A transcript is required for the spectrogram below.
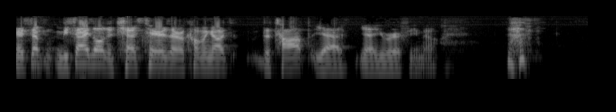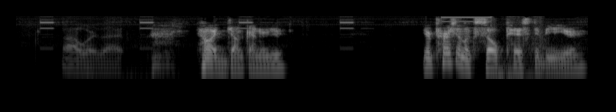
Except besides all the chest hairs that are coming out the top. Yeah, yeah, you were a female. I'll wear that. Oh, like junk energy. Your person looks so pissed to be here.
